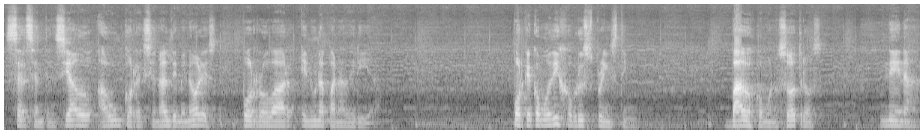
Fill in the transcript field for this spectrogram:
Ser sentenciado a un correccional de menores por robar en una panadería. Porque como dijo Bruce Springsteen, vagos como nosotros, nena,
